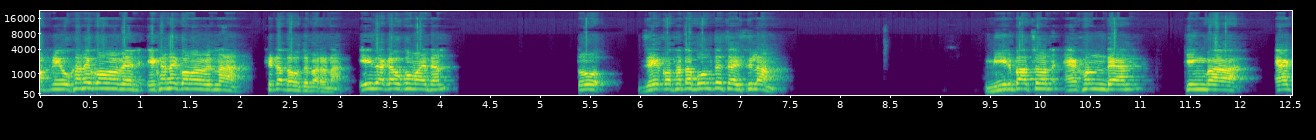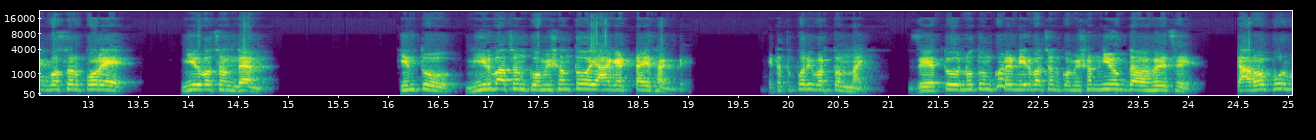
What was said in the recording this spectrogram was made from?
আপনি ওখানে কমাবেন, এখানে কমাবেন না, সেটা তো হতে পারে না। এই জায়গাও কমায় দেন। তো যে কথাটা বলতে চাইছিলাম, নির্বাচন এখন দেন কিংবা এক বছর পরে নির্বাচন দেন, কিন্তু নির্বাচন কমিশন তো ওই আগেরটাই থাকবে। এটা তো পরিবর্তন নাই। যেহেতু নতুন করে নির্বাচন কমিশন নিয়োগ দেওয়া হয়েছে, কারও পূর্ব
